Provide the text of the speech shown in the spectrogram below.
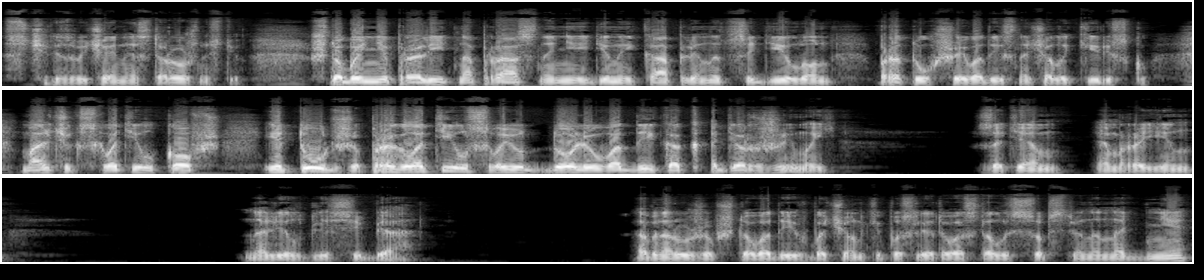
С чрезвычайной осторожностью, чтобы не пролить напрасно ни единой капли, нацедил он протухшей воды сначала кириску. Мальчик схватил ковш и тут же проглотил свою долю воды, как одержимый, Затем Эмраин налил для себя. Обнаружив, что воды в бочонке после этого осталось, собственно, на дне,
